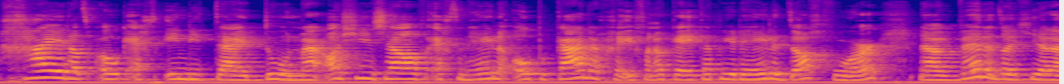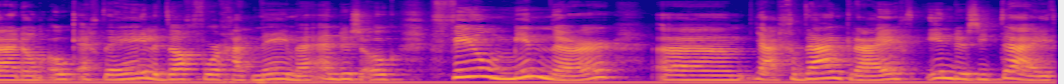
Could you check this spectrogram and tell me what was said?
ga je dat ook echt in die tijd doen. Maar als je jezelf echt een hele open kader geeft van oké, ik heb hier de hele dag voor. Nou, wedden dat je daar dan ook echt de hele dag voor gaat nemen. En dus ook veel minder uh, ja, gedaan krijgt in dus die tijd.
